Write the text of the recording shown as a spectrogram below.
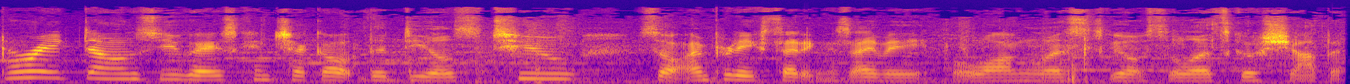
breakdown so you guys can check out the deals too. So i'm pretty excited because i have a long list to go so let's go shopping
